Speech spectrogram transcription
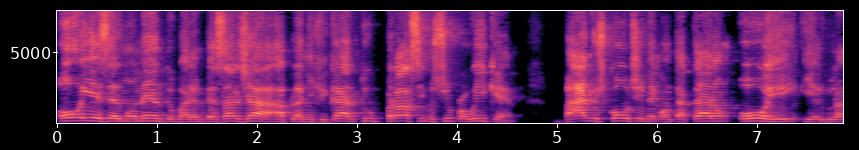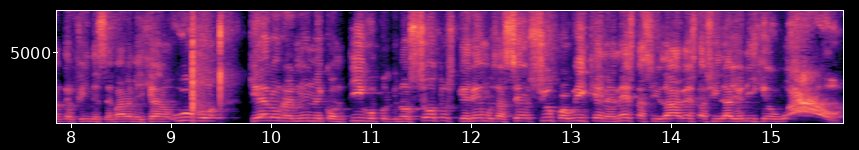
Hoy es el momento para empezar ya a planificar tu próximo Super Weekend. Varios coaches me contactaron hoy y durante el fin de semana me dijeron, Hugo, quiero reunirme contigo porque nosotros queremos hacer Super Weekend en esta ciudad, esta ciudad. Yo dije, wow,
